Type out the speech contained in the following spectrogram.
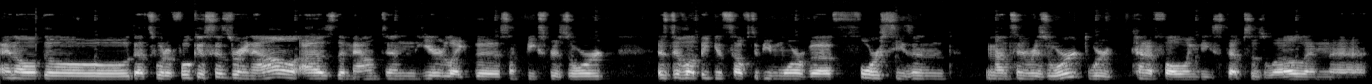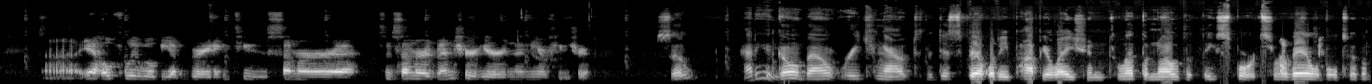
and although that's what our focus is right now, as the mountain here, like the Sun Peaks Resort, is developing itself to be more of a four season mountain resort, we're kind of following these steps as well. And uh, uh, yeah, hopefully we'll be upgrading to summer, uh, some summer adventure here in the near future. So, how do you go about reaching out to the disability population to let them know that these sports are available to them?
